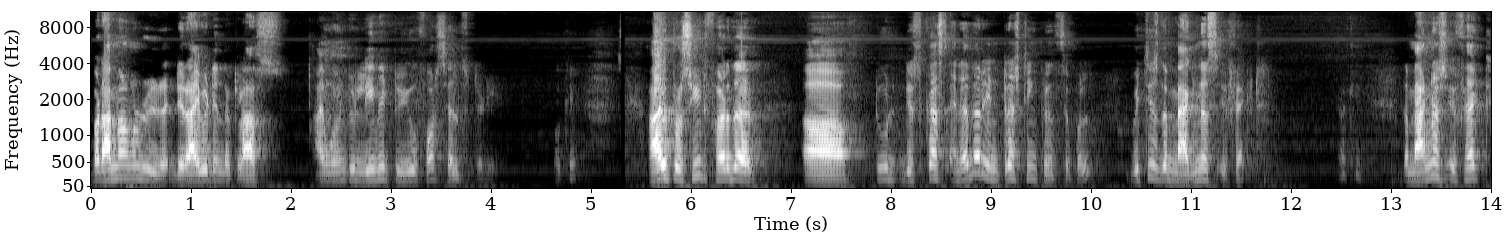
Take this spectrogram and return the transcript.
But I am not going to derive it in the class. I am going to leave it to you for self study okay. I will proceed further uh, to discuss another interesting principle which is the Magnus effect. Okay. The Magnus effect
